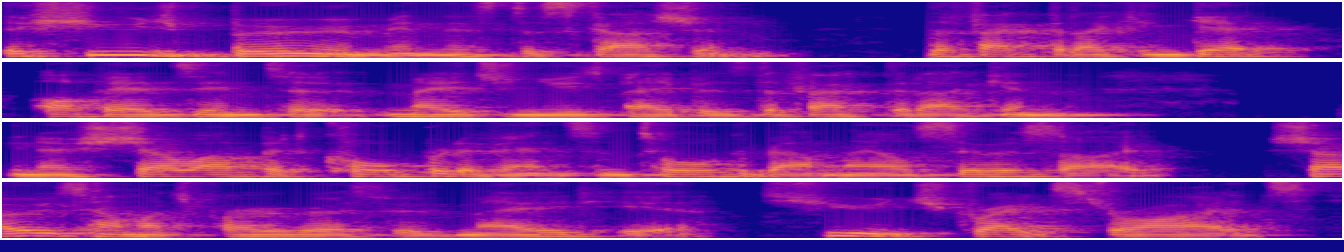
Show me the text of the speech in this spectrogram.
the huge boom in this discussion the fact that I can get op-eds into major newspapers, the fact that I can, you know, show up at corporate events and talk about male suicide shows how much progress we've made here. Huge, great strides.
